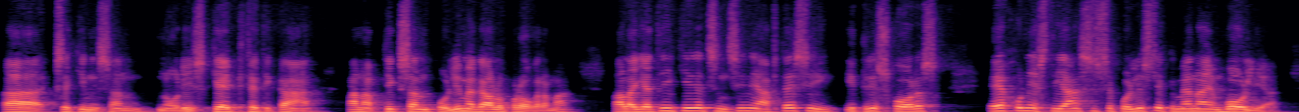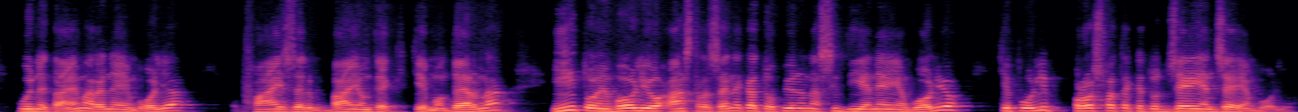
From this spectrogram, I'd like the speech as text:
α, ξεκίνησαν νωρίς και επιθετικά, αναπτύξαν πολύ μεγάλο πρόγραμμα, αλλά γιατί, κύριε Τσιντσίνη, αυτές οι, οι τρεις χώρες έχουν εστιάσει σε πολύ συγκεκριμένα εμβόλια, που είναι τα mRNA εμβόλια, Pfizer, BioNTech και Moderna, ή το εμβόλιο AstraZeneca, το οποίο είναι ένα cDNA εμβόλιο, και πολύ πρόσφατα και το J&J εμβόλιο.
